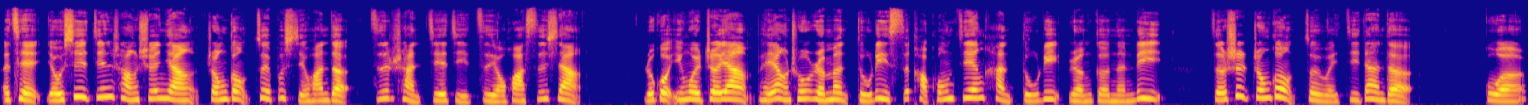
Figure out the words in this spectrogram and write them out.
而且游戏经常宣扬中共最不喜欢的资产阶级自由化思想。如果因为这样培养出人们独立思考空间和独立人格能力，则是中共最为忌惮的。故而，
